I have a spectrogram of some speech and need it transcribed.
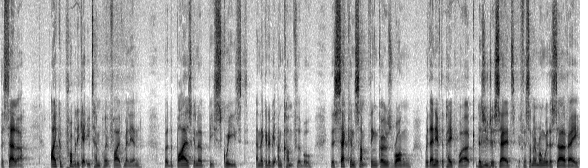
the seller, I could probably get you 10.5 million, but the buyer's going to be squeezed and they're going to be uncomfortable. The second something goes wrong with any of the paperwork, as you Mm. just said, if there's something wrong with a survey,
